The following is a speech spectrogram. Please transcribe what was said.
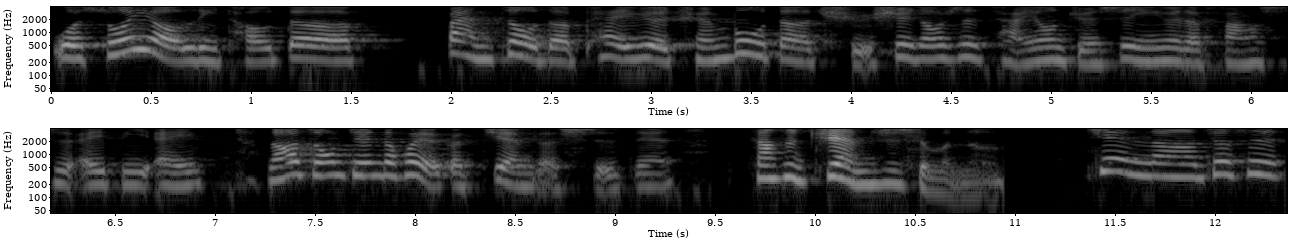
我所有里头的伴奏的配乐，全部的曲式都是采用爵士音乐的方式 ABA，然后中间都会有个 jam 的时间。像是 jam 是什么呢？jam 呢，就是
